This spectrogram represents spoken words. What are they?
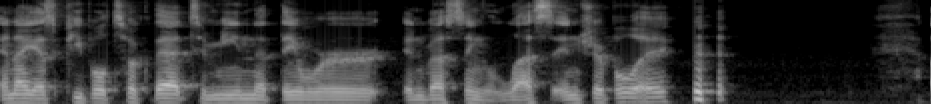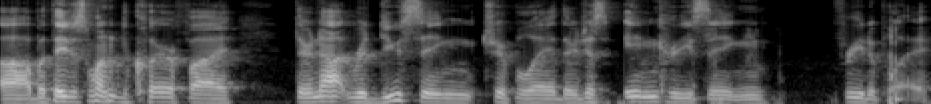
and I guess people took that to mean that they were investing less in AAA. Uh, but they just wanted to clarify they're not reducing AAA, they're just increasing free to play.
